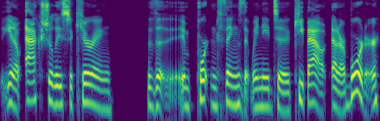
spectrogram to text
you know, actually securing the important things that we need to keep out at our border.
